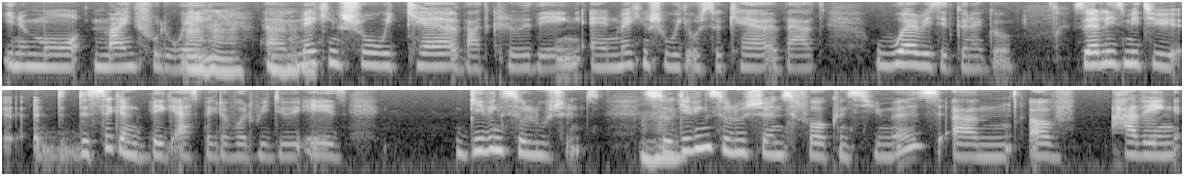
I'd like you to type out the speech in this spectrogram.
in a more mindful way, Mm-hmm. um, making sure we care about clothing, and making sure we also care about where is it going to go. So that leads me to uh, the second big aspect of what we do is giving solutions. So giving solutions for consumers um, of having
